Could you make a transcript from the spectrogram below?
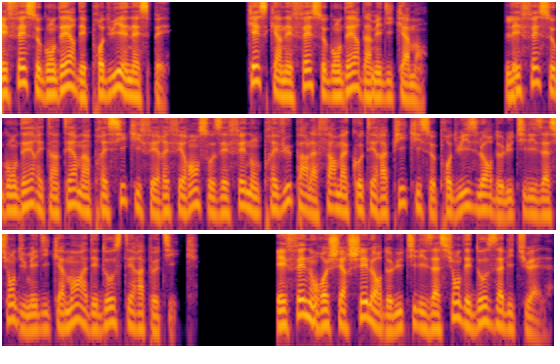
Effet secondaire des produits NSP. Qu'est-ce qu'un effet secondaire d'un médicament? L'effet secondaire est un terme imprécis qui fait référence aux effets non prévus par la pharmacothérapie qui se produisent lors de l'utilisation du médicament à des doses thérapeutiques. Effets non recherchés lors de l'utilisation des doses habituelles.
